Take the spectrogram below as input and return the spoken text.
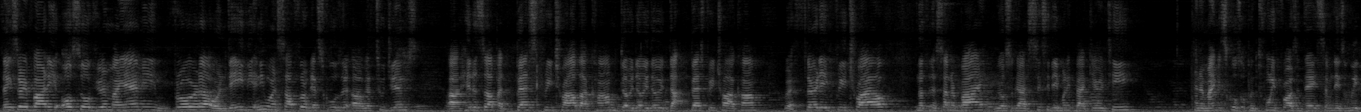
Thanks everybody. Also, if you're in Miami, Florida, or in Davie, anywhere in South Florida, we got schools. Uh, we got two gyms. Uh, hit us up at bestfreetrial.com. www.bestfreetrial.com. We have a 30 day free trial. Nothing to sign or buy. We also got a 60 day money back guarantee. And the Miami school's open 24 hours a day, seven days a week.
